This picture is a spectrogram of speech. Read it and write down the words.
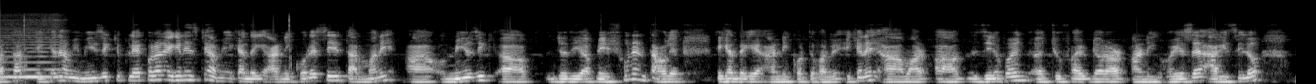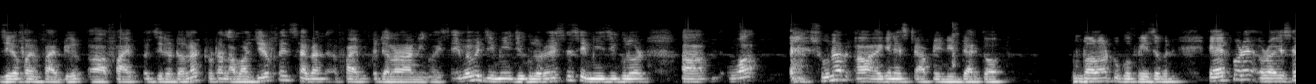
অর্থাৎ এখানে আমি মিউজিকটি প্লে করার এগেনস্টে আমি এখান থেকে আর্নিং করেছি। তার মানে মিউজিক যদি আপনি শুনেন, তাহলে এখান থেকে আর্নিং করতে পারবেন। এখানে আমার zero point two five dollar earning হয়েছে। আগে ছিল zero point five five zero dollar total আমার zero point seven five dollar earning হয়েছে। এভাবে যে মিউজিকগুলো রয়েছে, সেই মিউজিকগুলোর শোনার এগেনস্টে আপনি নির্ধারিত ডলারটুকু পেয়ে যাবেন। এরপরে রয়েছে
